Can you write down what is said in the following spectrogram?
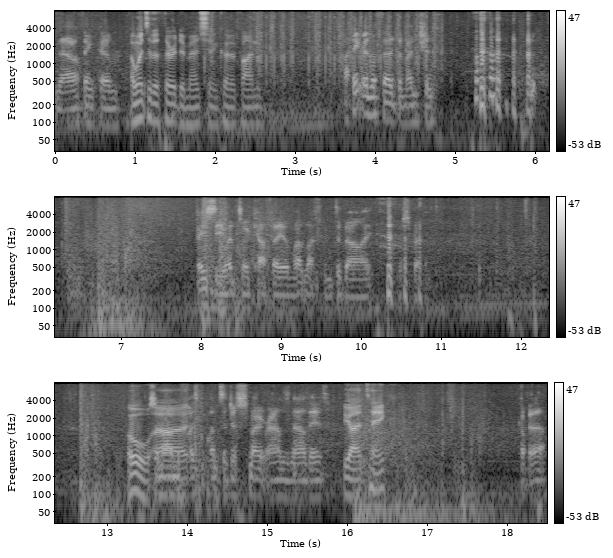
No, I think um, I went to the third dimension, couldn't find him. I think we're in the third dimension. Basically, he went to a cafe and went left him to die. Respect. Oh, So uh, I'm want to just smoke rounds now, dude. you got a tank. Copy that.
